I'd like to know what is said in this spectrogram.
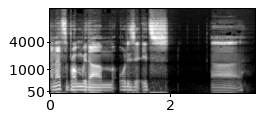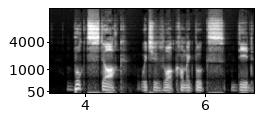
And that's the problem with um, what is it? It's uh, booked stock, which is what comic books did,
